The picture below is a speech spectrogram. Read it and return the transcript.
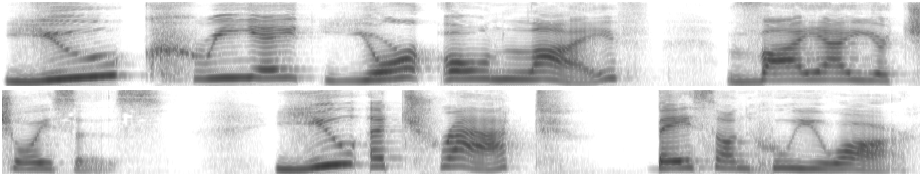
You create your own life via your choices. You attract based on who you are.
